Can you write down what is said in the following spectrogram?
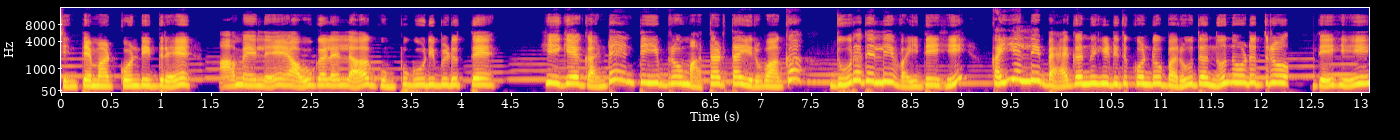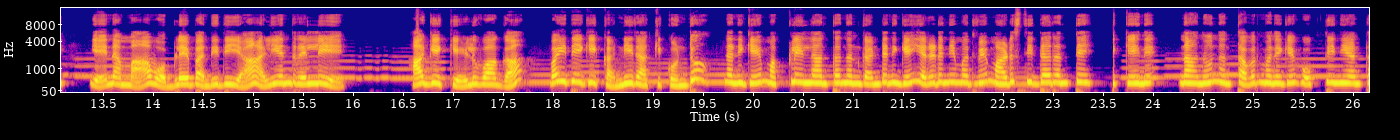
ಚಿಂತೆ ಮಾಡ್ಕೊಂಡಿದ್ರೆ ಆಮೇಲೆ ಅವುಗಳೆಲ್ಲ ಗುಂಪುಗೂಡಿ ಬಿಡುತ್ತೆ. ಹೀಗೆ ಗಂಡ ಹೆಂಡತಿ ಇಬ್ರು ಮಾತಾಡ್ತಾ ಇರುವಾಗ ದೂರದಲ್ಲಿ ವೈದೇಹಿ ಕೈಯಲ್ಲಿ ಬ್ಯಾಗ್ ಅನ್ನು ಹಿಡಿದುಕೊಂಡು ಬರುವುದನ್ನು ನೋಡಿದ್ರು. ದೇಹಿ ಏನಮ್ಮ, ಒಬ್ಳೆ ಬಂದಿದೀಯಾ ಅಳಿಯಂದ್ರೆಲ್ಲಿ? ಹಾಗೆ ಕೇಳುವಾಗ ವೈದೇಹಿ ಕಣ್ಣೀರಾಕಿಕೊಂಡು ನನಗೆ ಮಕ್ಕಳಿಲ್ಲ ಅಂತ ನನ್ನ ಗಂಡನಿಗೆ ಎರಡನೇ ಮದುವೆ ಮಾಡಿಸ್ತಿದ್ದಾರಂತೆ. ಅದಕ್ಕೇನೆ ನಾನು ನನ್ನ ತವರ್ ಮನೆಗೆ ಹೋಗ್ತೀನಿ ಅಂತ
